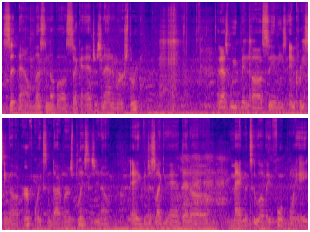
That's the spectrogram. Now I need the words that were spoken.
sit down lesson of uh, Second Esdras 9 and verse 3. And as we've been uh, seeing these increasing uh, earthquakes in diverse places, you know, hey, just like you had that uh, magnitude of a 4.8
